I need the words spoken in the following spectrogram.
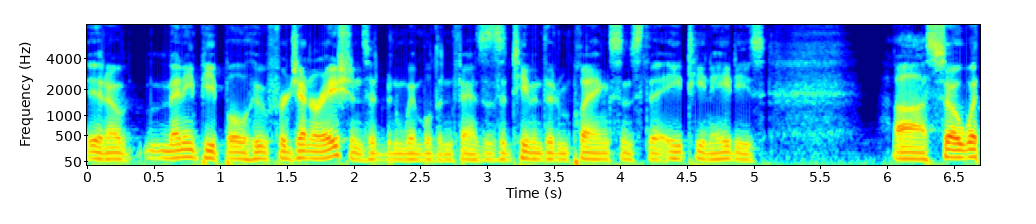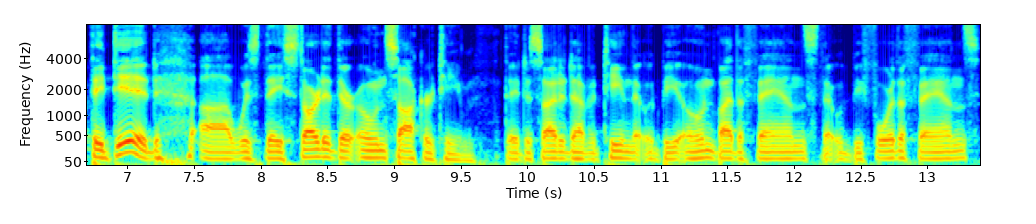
You know, many people who for generations had been Wimbledon fans. It's a team that had been playing since the 1880s. Uh, so what they did uh, was they started their own soccer team. They decided to have a team that would be owned by the fans, that would be for the fans.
